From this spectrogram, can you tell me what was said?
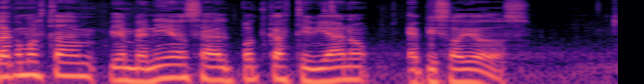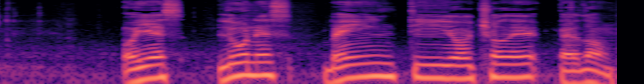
Hola, ¿cómo están? Bienvenidos al podcast tibiano, episodio 2. Hoy es lunes 28 de... perdón.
